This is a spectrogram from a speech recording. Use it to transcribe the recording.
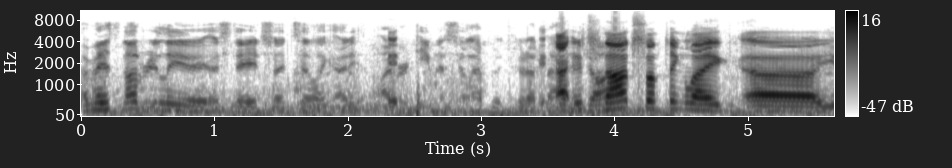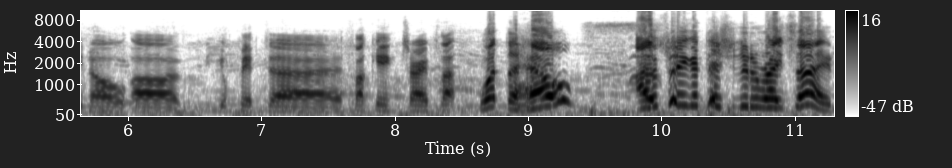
I mean, it's not really a, a stage. I'd say like either either team necessarily have a good Uh, advantage. It's on. not something like, uh, you know, um, you picked uh, fucking triflat. What the hell? I was paying attention to the right side.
